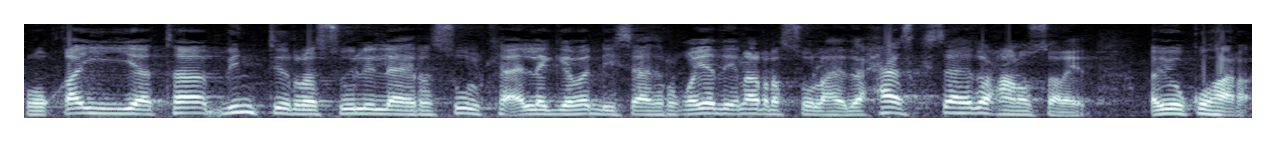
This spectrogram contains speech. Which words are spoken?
ruqayata binti rasuulilaahi rasuulka alle gabadhiisa ahayd. Ruqayadii ina rasuul ahayd oo xaaskiisa ahayd oo xanuunsanayd ayuu ku hara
